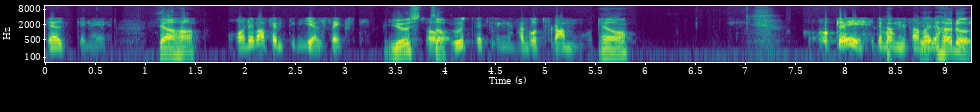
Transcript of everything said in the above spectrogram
bältet ner. Jaha, Och det var 59 eller 60. just Så, så. utvecklingen har gått framåt. Ja. Okej, det var ungefär vad jag... Hör du,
